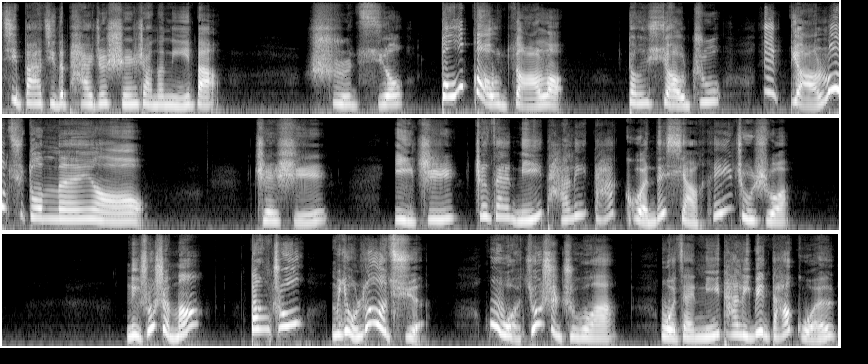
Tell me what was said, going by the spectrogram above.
唧吧唧的拍着身上的泥巴，事情都搞砸了。当小猪一点乐趣都没有。这时，一只正在泥潭里打滚的小黑猪说：“你说什么？当猪没有乐趣？我就是猪啊！”我在泥潭里面打滚，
